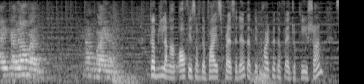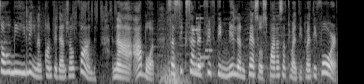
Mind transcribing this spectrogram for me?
ay kalaban ng bayan. Kabilang ang Office of the Vice President at Department of Education sa humihiling ng confidential fund na aabot sa 650 million pesos para sa 2024.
